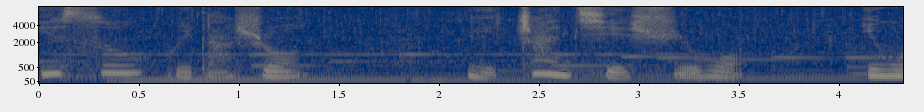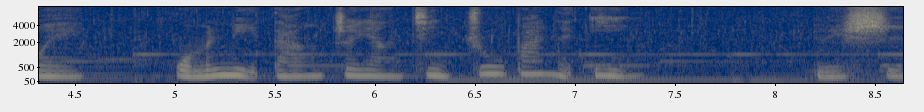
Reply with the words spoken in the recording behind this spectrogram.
耶稣回答说：“你暂且许我，因为我们理当这样尽诸般的义。”于是，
